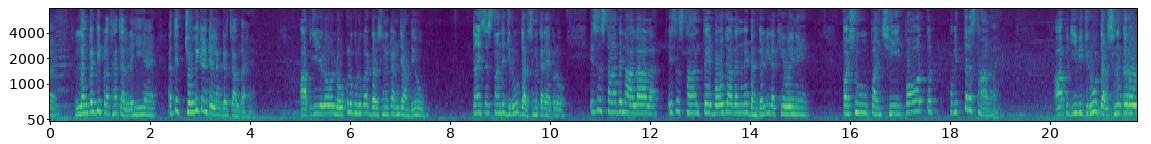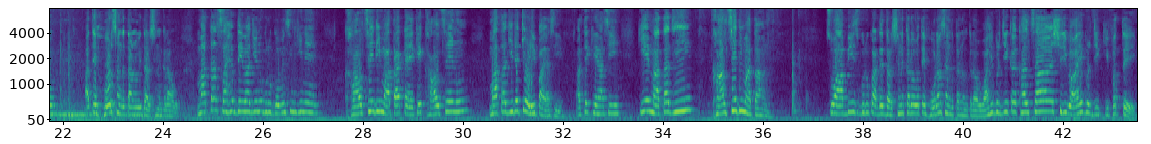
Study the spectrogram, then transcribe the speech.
ਲੰਗਰ ਦੀ ਪ੍ਰਥਾ ਚੱਲ ਰਹੀ ਹੈ ਅਤੇ 24 ਘੰਟੇ ਲੰਗਰ ਚੱਲਦਾ ਹੈ। ਆਪ ਜੀ ਜਦੋਂ ਲੋਕਲ ਗੁਰੂ ਘਰ ਦਰਸ਼ਨ ਕਰਨ ਜਾਂਦੇ ਹੋ, ਤਾਂ ਇਸ ਸਥਾਨ ਦੇ ਜਰੂਰ ਦਰਸ਼ਨ ਕਰਿਆ ਕਰੋ। ਇਸ ਸਥਾਨ ਦੇ ਨਾਲ ਨਾਲ ਇਸ ਸਥਾਨ ਤੇ ਬਹੁਤ ਜ਼ਿਆਦਾ ਇਹਨਾਂ ਨੇ ਡੰਗਰ ਵੀ ਰੱਖੇ ਹੋਏ ਨੇ। ਪਸ਼ੂ, ਪੰਛੀ ਬਹੁਤ ਪਵਿੱਤਰ ਸਥਾਨ ਹੈ। ਆਪ ਜੀ ਵੀ ਜਰੂਰ ਦਰਸ਼ਨ ਕਰੋ ਅਤੇ ਹੋਰ ਸੰਗਤਾਂ ਨੂੰ ਵੀ ਦਰਸ਼ਨ ਕਰਾਓ। ਮਾਤਾ ਸਾਹਿਬ ਦੇਵਾ ਜੀ ਨੂੰ ਗੁਰੂ ਗੋਬਿੰਦ ਸਿੰਘ ਜੀ ਨੇ ਖਾਲਸੇ ਦੀ ਮਾਤਾ ਕਹਿ ਕੇ ਖਾਲਸੇ ਨੂੰ ਮਾਤਾ ਜੀ ਦੇ ਝੋਲੀ ਪਾਇਆ ਸੀ ਅਤੇ ਕਿਹਾ ਸੀ ਕਿ ਇਹ ਮਾਤਾ ਜੀ ਖਾਲਸੇ ਦੀ ਮਾਤਾ ਹਨ। ਸੋ ਆਪ ਵੀ ਇਸ ਗੁਰੂ ਘਰ ਦੇ ਦਰਸ਼ਨ ਕਰੋ ਅਤੇ ਹੋਰਾਂ ਸੰਗਤਾਂ ਨੂੰ ਕਰਾਓ। ਵਾਹਿਗੁਰੂ ਜੀ ਕਾ ਖਾਲਸਾ, ਸ੍ਰੀ ਵਾਹਿਗੁਰੂ ਜੀ ਕੀ ਫਤਿਹ।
